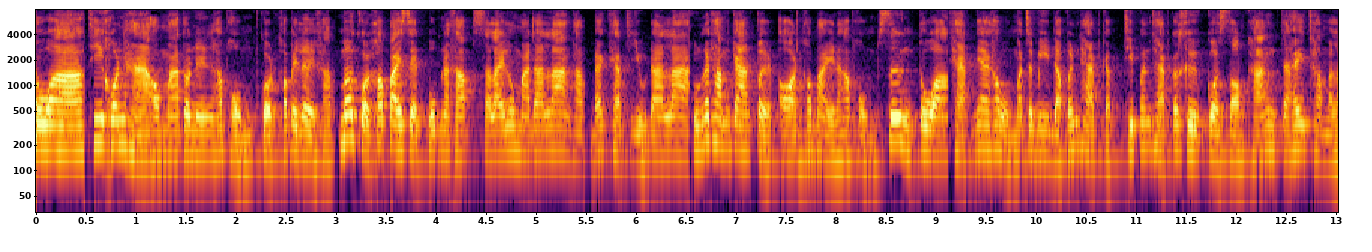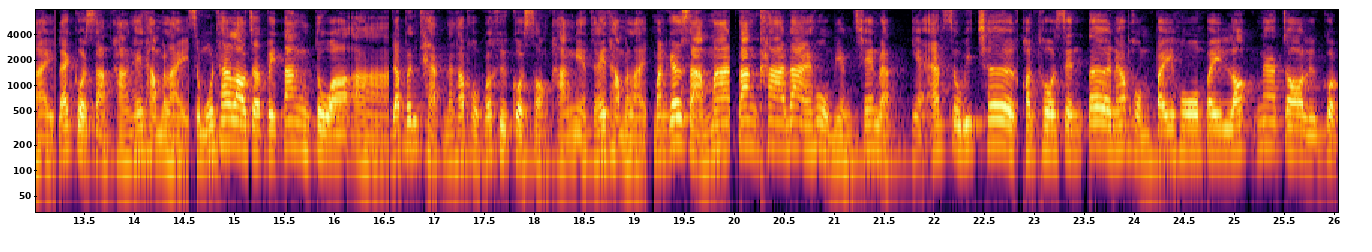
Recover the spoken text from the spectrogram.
ตัวที่ค้นหาออกมาตัวหนึงครับผมกดเข้าไปเลยครับ เมื่อกดเข้าไปเสร็จปุ๊บนะครับสไลด์ลงมาด้านล่างครับ Backtab จะอยู่ด้านล่าง คุณก็ทำการเปิดออนเข้าไปนะครับผมซึ่งตัวแท็บเนี่ยครับผมมันจะมี Double Tap กับ Triple Tap ก็คือกด 2 ครั้งจะให้ทำอะไร และกด 3 ครั้งให้ทำอะไร สมมุติถ้าเราจะไปตั้งตัวอ่า Double Tap นะครับผมก็คือกด 2 ครั้งเนี่ยจะให้ทำอะไร มันก็จะสามารถตั้งค่าได้ครับผมอย่างเช่นแบบเนี่ย App Switcher Control Center นะครับผมไป Home ไปล็อกหน้าจอหรือกด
